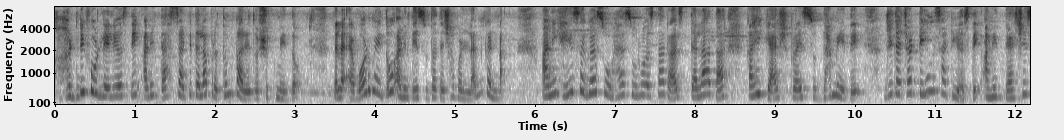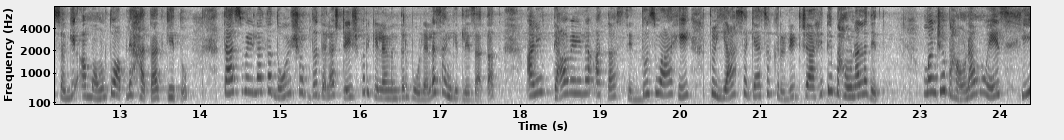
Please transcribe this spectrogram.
हड्डी फोडलेली असते आणि त्याचसाठी त्याला प्रथम पारितोषिक मिळतं. त्याला अवॉर्ड मिळतो आणि ते सुद्धा त्याच्या वडिलांकडनं. आणि हे सगळं सोहळा सुरू असतानाच त्याला आता काही कॅश प्राईजसुद्धा मिळते जी त्याच्या टीमसाठी असते आणि त्याची सगळी अमाऊंट तो आपल्या हातात घेतो. त्याच वेळेला आता दोन शब्द त्याला स्टेजवर गेल्यानंतर बोलायला सांगितले जातात. आणि त्यावेळेला आता सिद्धू जो आहे तो या सगळ्याचं क्रेडिट जे आहे ते भावनाला देतो. म्हणजे भावनामुळेच ही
